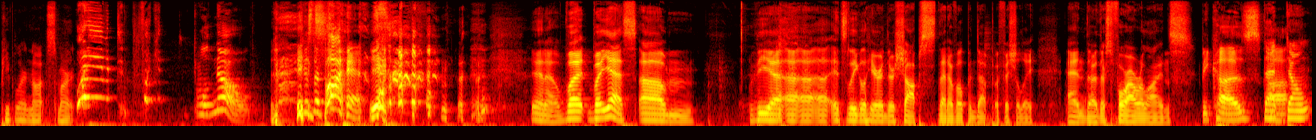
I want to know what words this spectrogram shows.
people are not smart. Why do you even fucking? Well, no, because they're potheads. Yeah. you know, but but yes, um, the uh, uh, uh, uh, it's legal here, and there's shops that have opened up officially, and uh, there's four hour lines. Because that uh, don't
